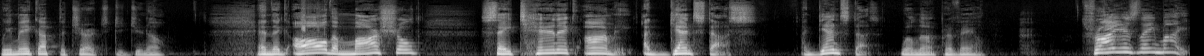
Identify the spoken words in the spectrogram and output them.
We make up the church, did you know? And the, all the marshaled satanic army against us, against us, will not prevail. Try as they might.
